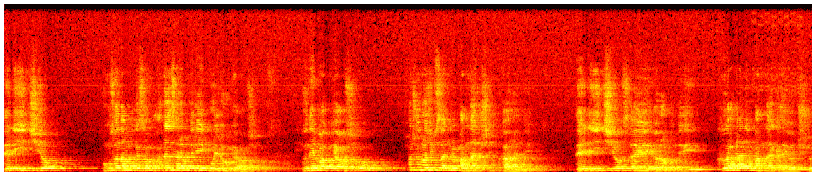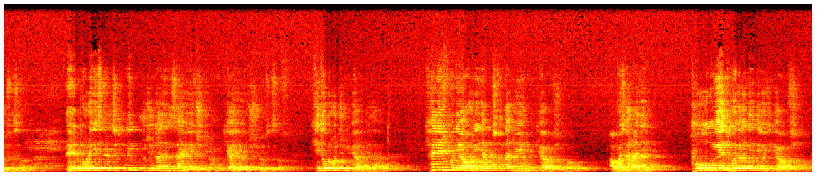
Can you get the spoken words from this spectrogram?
내일 이 지역 동서남북에서 많은 사람들이 몰려오게 하시고 은혜 받게 하시고 허준호 집사님을 만나주신 그 하나님 내일 이 지역사회 여러분들이 그 하나님 만나게 하여 주시옵소서 내일 모레 있을 창립 9주년 행사에 주님 함께하여 주시옵소서 기도로 준비합니다 캘리포니아 어린이 합창단 위에 함께하시고 아버지 하나님 부흥의 도약이 되어지게 하옵시고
